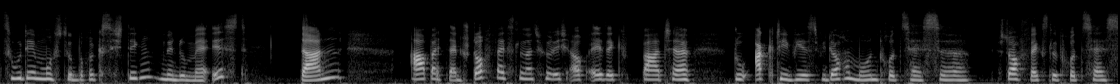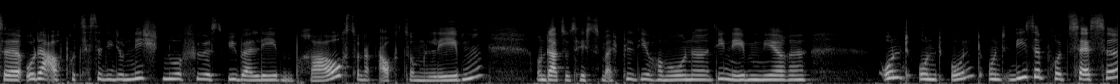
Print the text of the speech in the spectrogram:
zudem musst du berücksichtigen, wenn du mehr isst, dann arbeitet dein Stoffwechsel natürlich auch adäquater. Du aktivierst wieder Hormonprozesse, Stoffwechselprozesse oder auch Prozesse, die du nicht nur fürs Überleben brauchst, sondern auch zum Leben. Und dazu zählt zum Beispiel die Hormone, die Nebenniere und, und, und. Und diese Prozesse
